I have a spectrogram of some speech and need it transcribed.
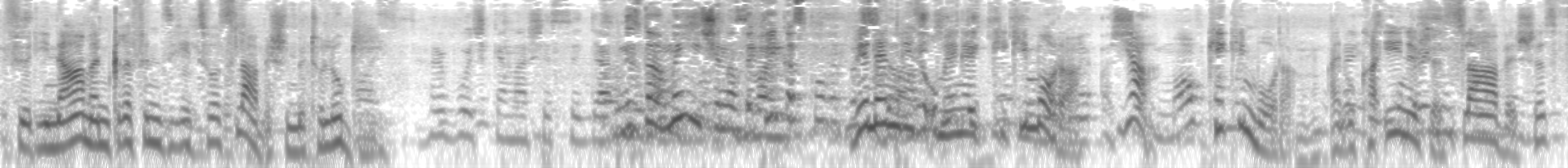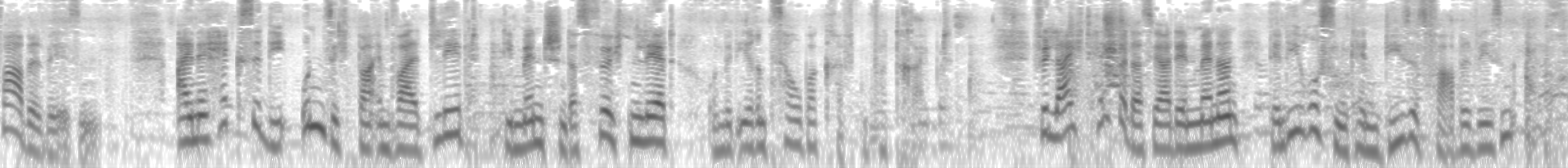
Für die Namen griffen sie zur slawischen Mythologie. Wir nennen diese Umhänge Kikimora. Ja, Kikimora, ein ukrainisches, slawisches Fabelwesen. Eine Hexe, die unsichtbar im Wald lebt, die Menschen das Fürchten lehrt und mit ihren Zauberkräften vertreibt. Vielleicht helfe das ja den Männern, denn die Russen kennen dieses Fabelwesen auch.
